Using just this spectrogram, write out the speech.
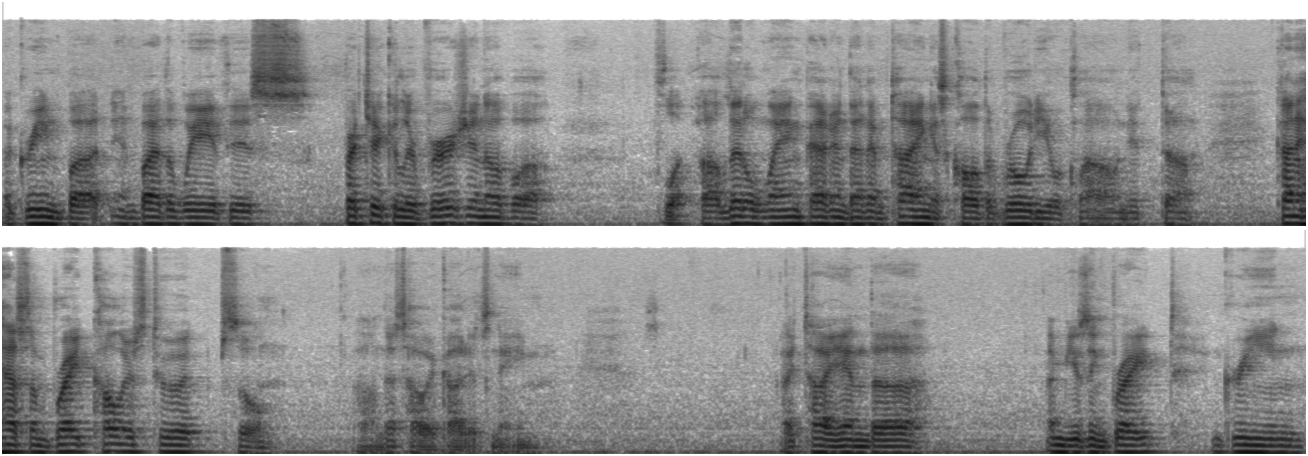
a green butt. And by the way, this particular version of a, a, little wang pattern that I'm tying is called the rodeo clown. It uh, kind of has some bright colors to it, so um, that's how it got its name. I tie in the, I'm using bright green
